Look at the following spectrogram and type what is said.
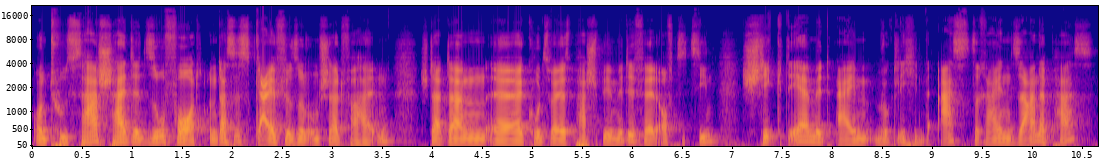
und Toussaint schaltet sofort. Und das ist geil für so ein Umschaltverhalten. Statt dann äh, kurzweiliges Passspiel im Mittelfeld aufzuziehen, schickt er mit einem wirklichen astreinen Sahnepass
